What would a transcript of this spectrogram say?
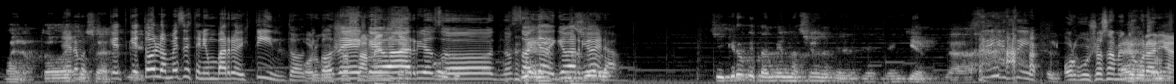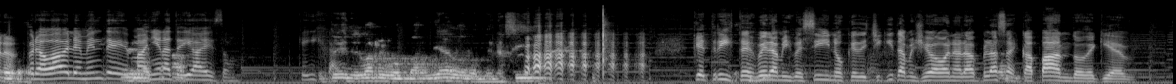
Bueno, todo esto... Hermo- o sea, que, que todos los meses tenía un barrio distinto. Tipo, ¿de qué barrio sos? No sabía de qué barrio era. Sí, creo que también nació en, en- en Kiev. la- Sí, sí. Orgullosamente ucraniana. Probablemente mañana te diga eso. Qué hija. Estoy en el barrio bombardeado donde nací. Qué triste es ver a mis vecinos que de chiquita me llevaban a la plaza escapando de Kiev.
